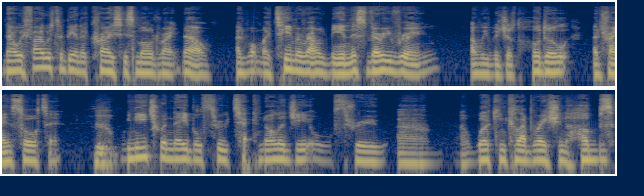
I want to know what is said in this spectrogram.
Now, if I was to be in a crisis mode right now, I'd want my team around me in this very room and we would just huddle and try and sort it. Mm. We need to enable through technology or through um, uh, working collaboration hubs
